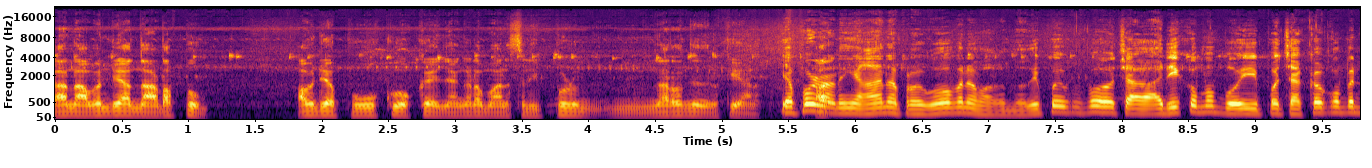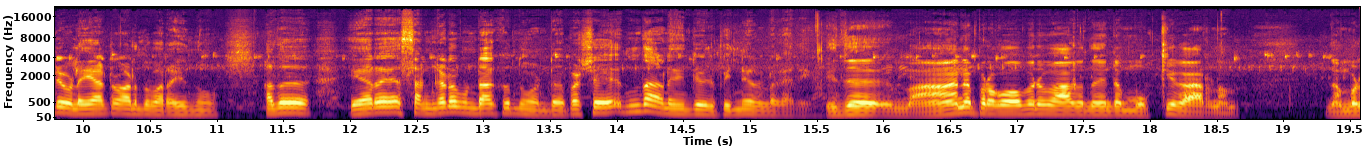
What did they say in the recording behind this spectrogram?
കാരണം അവന്റെ ആ നടപ്പും അവന്റെ ആ പോക്കും ഒക്കെ ഞങ്ങളുടെ മനസ്സിൽ ഇപ്പോഴും നിറഞ്ഞു നിൽക്കുകയാണ്. എപ്പോഴാണ് ഈ ആന പ്രകോപനമാകുന്നത്? ഇപ്പോൾ ഇപ്പോൾ അരിക്കൊമ്പം അരിക്കൊമ്പൻ പോയി ഇപ്പോൾ ചക്കക്കൊമ്പന്റെ വിളയാട്ടമാണെന്ന് പറയുന്നു. അത് ഏറെ സങ്കടം ഉണ്ടാക്കുന്നുമുണ്ട് പക്ഷേ എന്താണ് ഇതിന്റെ ഒരു പിന്നിലുള്ള കാര്യം ഇത് ആന പ്രകോപനമാകുന്നതിന്റെ മുഖ്യ കാരണം നമ്മൾ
